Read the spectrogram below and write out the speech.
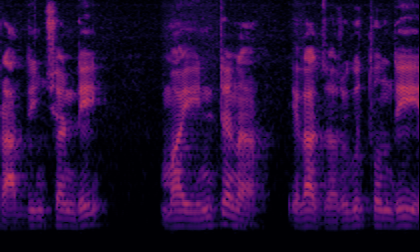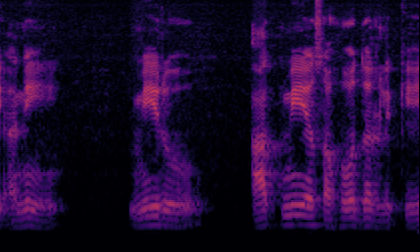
ప్రార్థించండి. మా ఇంటన ఇలా జరుగుతుంది అని మీరు ఆత్మీయ సహోదరులకి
